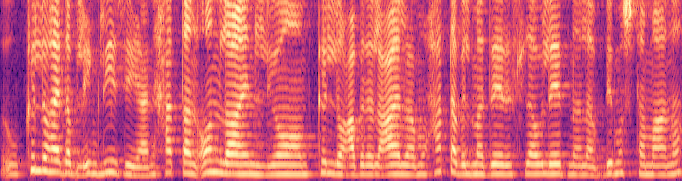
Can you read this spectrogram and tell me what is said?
وكله هيدا بالإنجليزي يعني حتى الأونلاين اليوم كله عبر العالم وحتى بالمدارس لأولادنا بمجتمعنا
